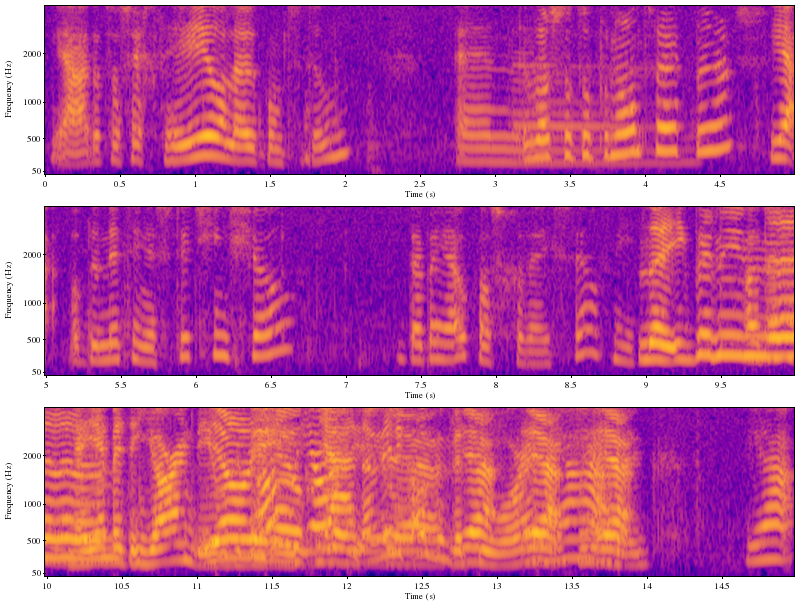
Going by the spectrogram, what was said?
Ja, dat was echt heel leuk om te doen. En, was dat op een eh, handwerkbeurs? Ja, op de Knitting and Stitching Show. Daar ben jij ook wel eens geweest, hè? Of niet? Nee, ik ben in... Oh, eh, Nee, jij bent een Yarndale Yarndale geweest. geweest, ja, daar wil ik ja. ook Ja, naartoe hoor. ja, Ja, ja. leuk. Ja.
